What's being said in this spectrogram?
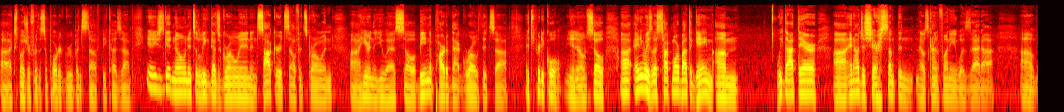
uh, exposure for the supporter group and stuff because um, you know you just get known. It's a league that's growing, and soccer itself, it's growing uh, here in the U.S. So being a part of that growth, it's uh, it's pretty cool, you know. So, uh, anyways, let's talk more about the game. Um, we got there, uh, and I'll just share something that was kind of funny. Was that uh, um,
